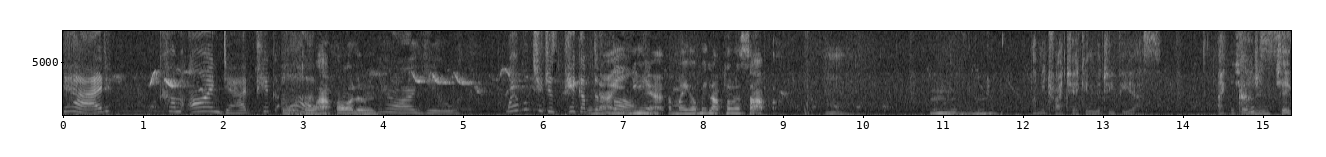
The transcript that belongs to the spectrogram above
Dad? Come on, Dad. Pick โอ้โทรหา up. พ่อเลย Where are you? Why won't you just pick ไป up the ไหน phone? เนี่ยทำไมเขาไม่รับโทรศัพท์อะ Hmm. อืม Let me try checking the GPS. I ให้ฉัน could have เช็ค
